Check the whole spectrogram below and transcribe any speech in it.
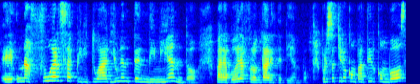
eh, una fuerza espiritual y un entendimiento para poder afrontar este tiempo. Por eso quiero compartir con vos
